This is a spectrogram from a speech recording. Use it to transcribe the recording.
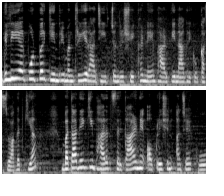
दिल्ली एयरपोर्ट पर केंद्रीय मंत्री राजीव चंद्रशेखर ने भारतीय नागरिकों का स्वागत किया। बता दें कि भारत सरकार ने ऑपरेशन अजय को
